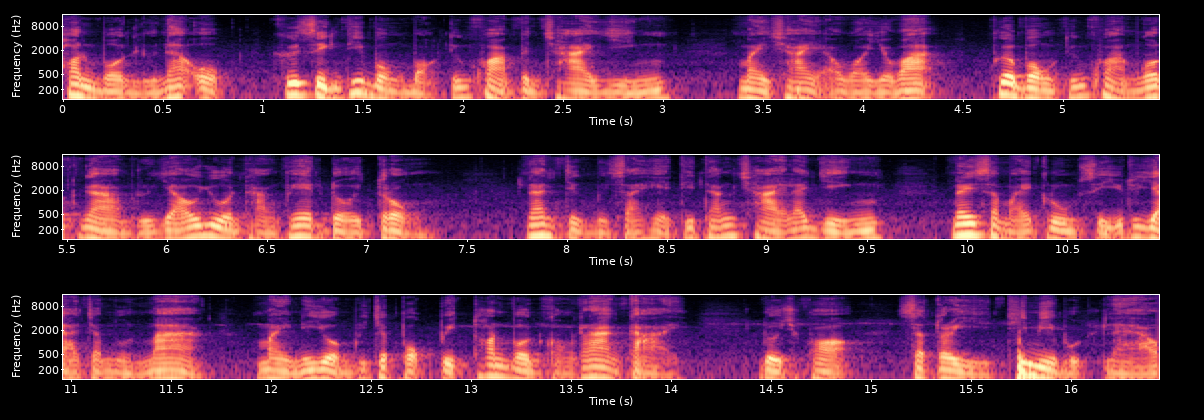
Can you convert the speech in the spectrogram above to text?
ท่อนบนหรือหน้าอก คือสิ่งที่บ่งบอกถึงความเป็นชายหญิง ไม่ใช่อวัยวะ เพื่อบ่งถึงความงดงามหรือเย้ายวนทางเพศโดยตรง นั่นจึงเป็นสาเหตุที่ทั้งชายและหญิง ในสมัยกรุงศรีอยุธยาจำนวนมาก ไม่นิยมที่จะปกปิดท่อนบนของร่างกาย โดยเฉพาะสตรีที่มีบุตรแล้ว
